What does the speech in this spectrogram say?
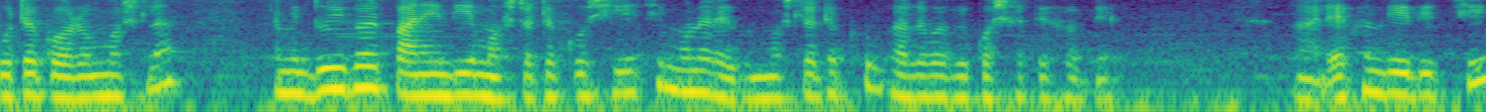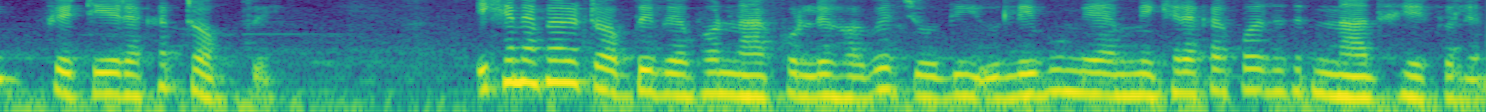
গোটা গরম মশলা। আমি দুইবার পানি দিয়ে মশলাটা কষিয়েছি, মনে রাখবেন মশলাটা খুব ভালোভাবে কষাতে হবে। আর এখন দিয়ে দিচ্ছি ফেটিয়ে রাখা টক দই। এখানে আপনারা টক দই ব্যবহার না করলে হবে যদি লেবু মেখে রাখার পর যদি না ধুয়ে ফেলেন।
